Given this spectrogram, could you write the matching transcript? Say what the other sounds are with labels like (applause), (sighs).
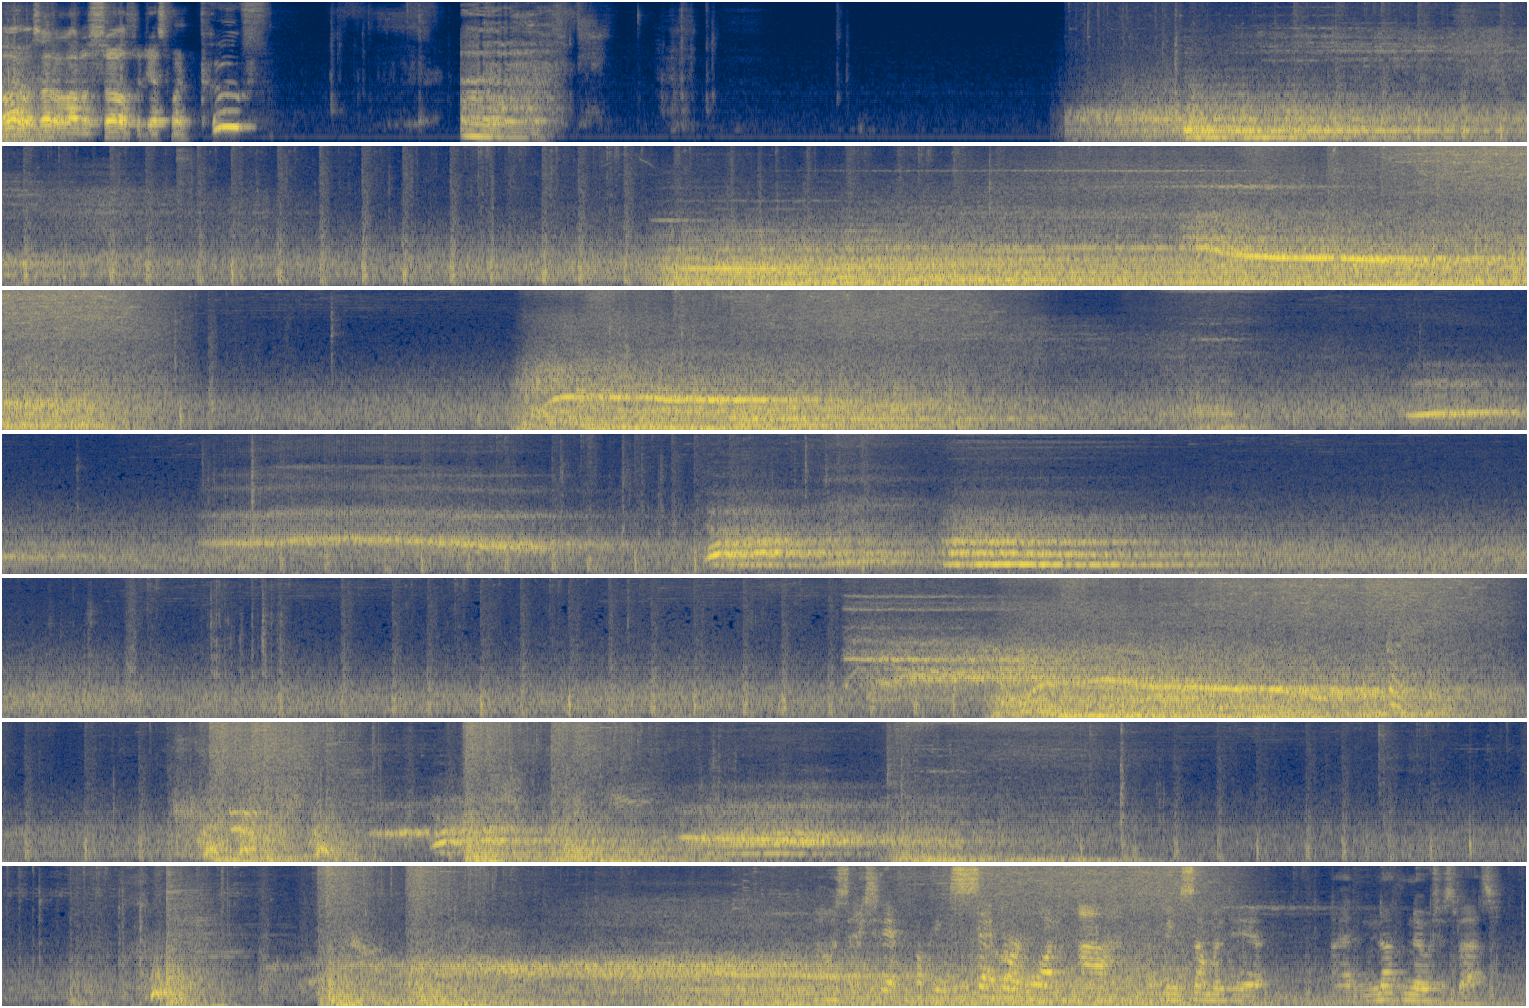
Oh, was that a lot of souls that just went poof? (sighs) (sighs) Uh. One. Ah, being summoned here. I had not noticed that.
